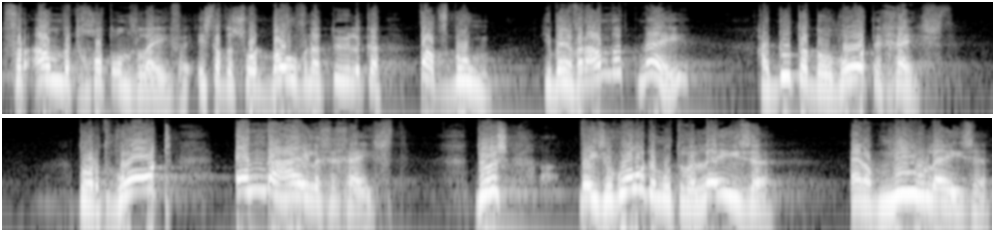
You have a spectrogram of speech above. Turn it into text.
verandert God ons leven? Is dat een soort bovennatuurlijke patsboom? Je bent veranderd? Nee. Hij doet dat door woord en geest. Door het woord en de Heilige Geest. Dus deze woorden moeten we lezen. En opnieuw lezen.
